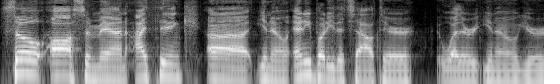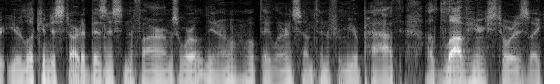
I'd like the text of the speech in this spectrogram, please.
So awesome, man. I think uh, you know anybody that's out there, whether you know you're you're looking to start a business in the firearms world, you know, hope they learn something from your path. I love hearing stories like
